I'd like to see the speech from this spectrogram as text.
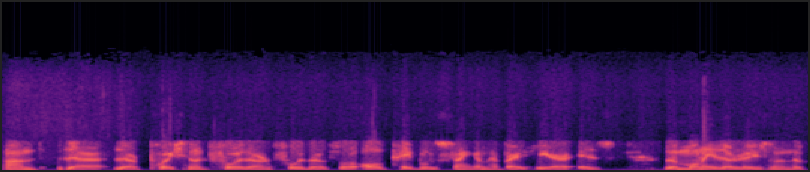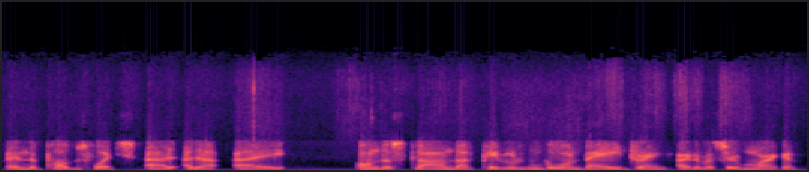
and they're they're pushing it further and further. So all people are thinking about here is the money they're losing in the, in the pubs, which I, I, I, understand that people can go and buy drink out of a supermarket,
